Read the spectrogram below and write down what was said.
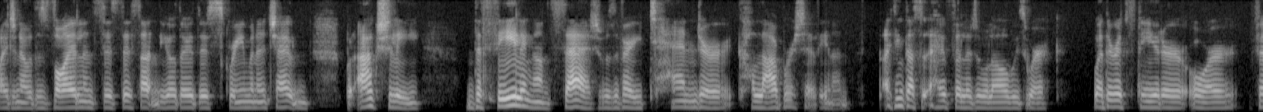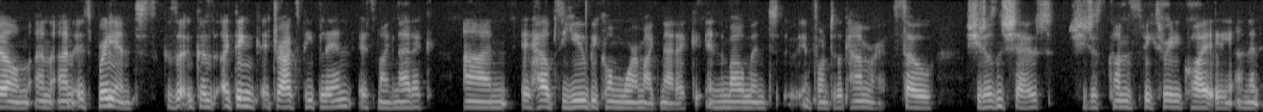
I don't know, there's violence, there's this, that, and the other, there's screaming and shouting. But actually, the feeling on set was a very tender, collaborative feeling. I think that's how Phyllida will always work whether it's theater or film and and it's brilliant because I think it drags people in it's magnetic and it helps you become more magnetic in the moment in front of the camera so she doesn't shout she just kind of speaks really quietly and then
